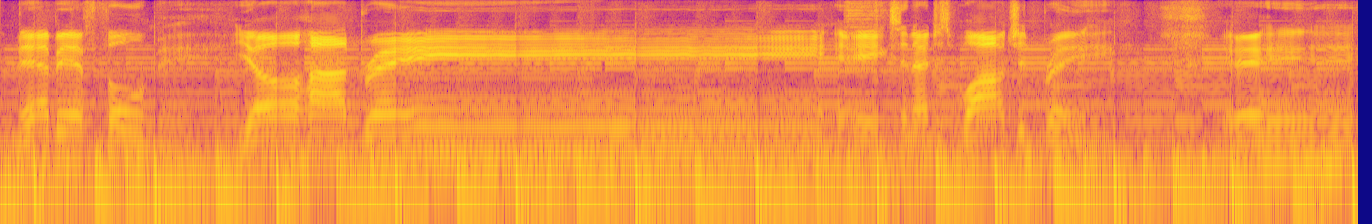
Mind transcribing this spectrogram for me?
And there before me, your heart breaks, and I just watch it break. Hey.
